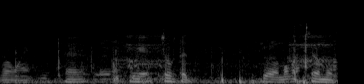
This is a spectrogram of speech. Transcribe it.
vào ngoài. Chốt tịch chưa là một à? chưa một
